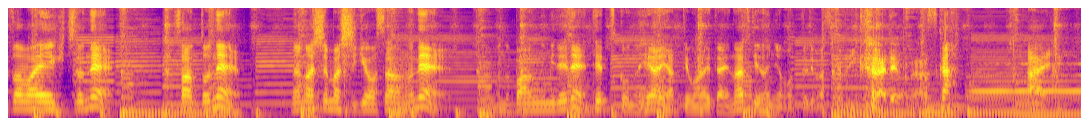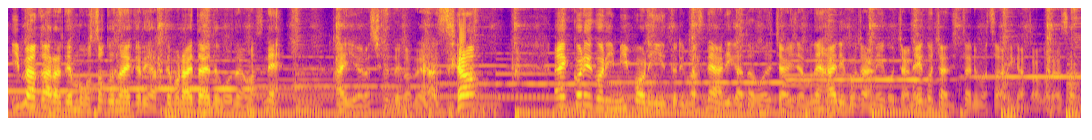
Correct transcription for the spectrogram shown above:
沢永吉とね、さんとね、長嶋茂雄さんがねこの番組でね徹子の部屋やってもらいたいなっていうふうに思っておりますけどいかがでございますか？はい今からでも遅くないからやってもらいたいでございますねはいよろしくでございますよはい、コリコリミポリン言っておりますね。ありがとうございます。ね、はい、リコちゃん、リコちゃん、リコちゃんにしております。ありがとうございます。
